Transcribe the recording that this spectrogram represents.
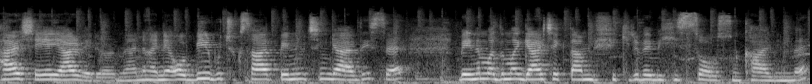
her şeye yer veriyorum. Yani hani o bir buçuk saat benim için geldiyse benim adıma gerçekten bir fikri ve bir hissi olsun kalbinde.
